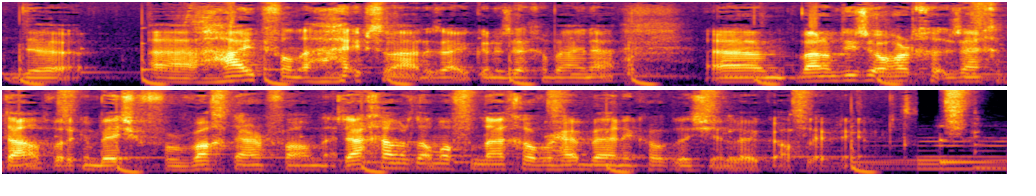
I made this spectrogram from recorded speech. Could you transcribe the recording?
de hype van de hypes waren, zou je kunnen zeggen bijna. Um, waarom die zo hard zijn gedaald, wat ik een beetje verwacht daarvan. Daar gaan we het allemaal vandaag over hebben en ik hoop dat je een leuke aflevering hebt.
